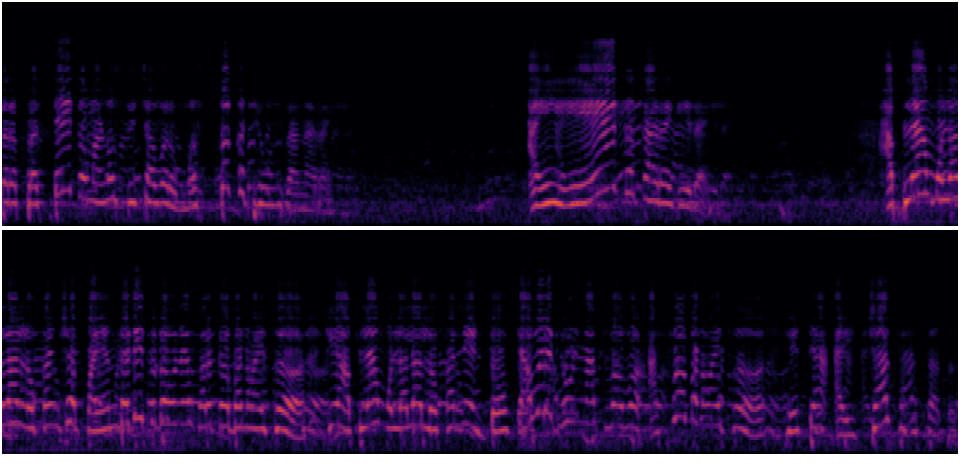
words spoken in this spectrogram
तर प्रत्येक माणूस तिच्यावर मस्तक ठेवून जाणार आहे. आई एक कारागीर आहे. आपल्या मुलाला लोकांच्या पायंदडी तुडवण्यासारखं बनवायचं की आपल्या मुलाला लोकांनी डोक्यावर घेऊन नाचवावं असं बनवायचं हे त्या आईच्याच हातात असत.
